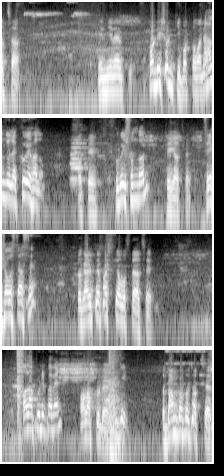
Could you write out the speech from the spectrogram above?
আচ্ছা। ইঞ্জিনের কন্ডিশন কি বর্তমানে? আলহামদুলিল্লাহ খুবই ভালো। ওকে। খুবই সুন্দর। ঠিক আছে। ফ্রেশ অবস্থা আছে। তো গাড়ির পেপারস কি অবস্থা আছে? অল আপ টু ডেট পাবেন। অল আপ টু ডেট জি। তো দাম কত চাচ্ছেন?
